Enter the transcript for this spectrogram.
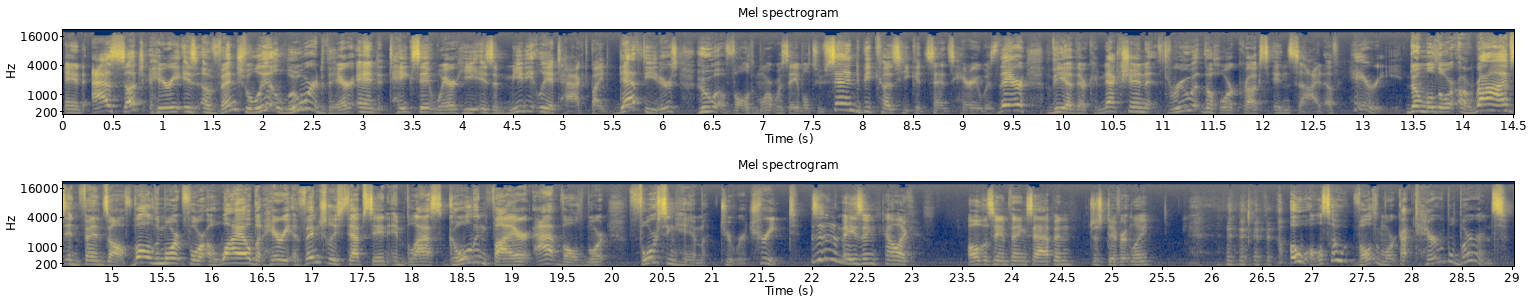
And as such, Harry is eventually lured there and takes it where he is immediately attacked by Death Eaters, who Voldemort was able to send because he could sense Harry was there via their connection through the Horcrux inside of Harry. Dumbledore arrives and fends off Voldemort for a while, but Harry eventually steps in and blasts golden fire at Voldemort, forcing him to retreat. Isn't it amazing how, like, all the same things happen, just differently? oh, also, Voldemort got terrible burns.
